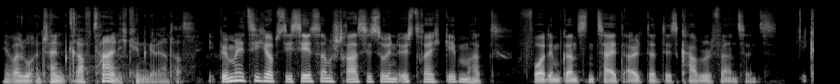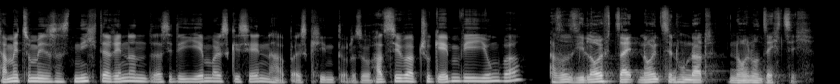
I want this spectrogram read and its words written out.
Ja, weil du anscheinend Graf Zahl nicht kennengelernt hast. Ich bin mir nicht sicher, ob es die Sesamstraße so in Österreich gegeben hat, vor dem ganzen Zeitalter des Kabelfernsehens. Ich kann mich zumindest nicht erinnern, dass ich die jemals gesehen habe als Kind oder so. Hat es die überhaupt schon gegeben, wie ich jung war? Also sie läuft seit 1969.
